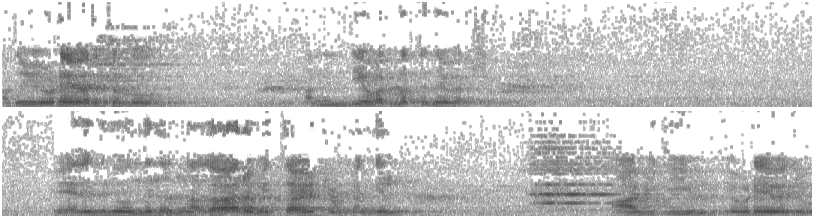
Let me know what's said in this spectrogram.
അത് എവിടെ വരത്തുള്ളൂ? അന്ത്യവർണത്തിനെ വരത്തുള്ളൂ. ഏതെങ്കിലും ഒന്നിന് നകാരം ഇത്തായിട്ടുണ്ടെങ്കിൽ ആ വിധിയും എവിടെ വരൂ?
